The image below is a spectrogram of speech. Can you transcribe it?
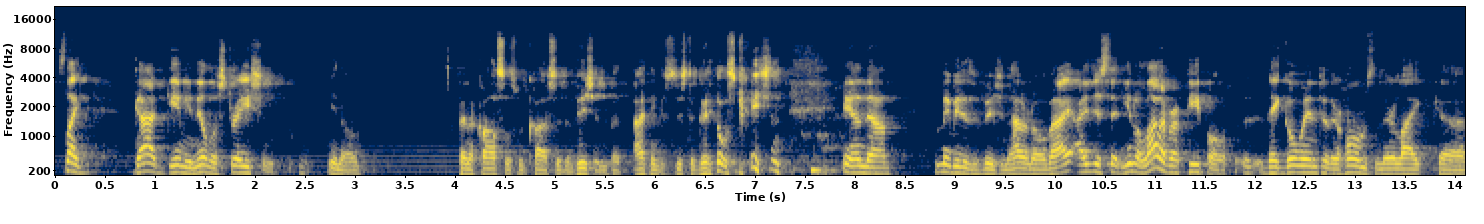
it's like God gave me an illustration. You know, Pentecostals would call it a vision, but I think it's just a good illustration. and um, maybe it is a vision, I don't know. But I, I, just said, you know, a lot of our people, they go into their homes and they're like uh,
